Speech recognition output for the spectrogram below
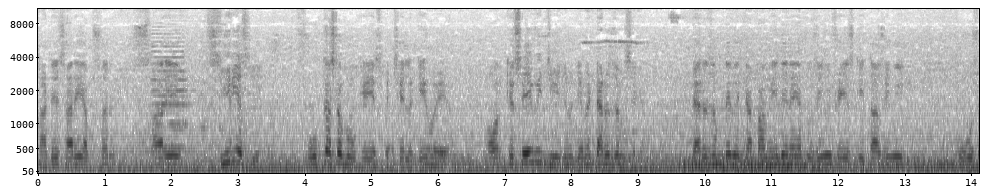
ਸਾਡੇ ਸਾਰੇ ਅਫਸਰ ਸਾਰੇ ਸੀਰੀਅਸਲੀ ਫੋਕਸਡ ਹੋ ਕੇ ਇਸ ਪਿੱਛੇ ਲੱਗੇ ਹੋਏ ਆ। ਔਰ ਕਿਸੇ ਵੀ ਚੀਜ਼ ਨੂੰ ਜਿਵੇਂ ਟੈਰਰਿਜ਼ਮ ਸੀਗਾ ਟੈਰਰਿਜ਼ਮ ਦੇ ਵਿੱਚ ਆਪਾਂ ਵੇਖਦੇ ਰਹੇ ਆ ਤੁਸੀਂ ਵੀ ਫੇਸ ਕੀਤਾ ਸੀ ਵੀ ਉਸ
